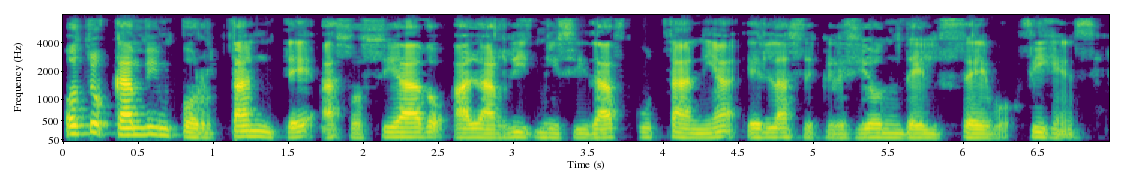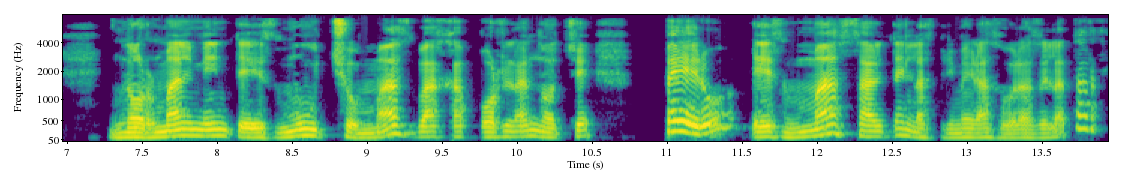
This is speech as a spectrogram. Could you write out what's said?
Otro cambio importante asociado a la ritmicidad cutánea es la secreción del sebo. Fíjense, normalmente es mucho más baja por la noche, pero es más alta en las primeras horas de la tarde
